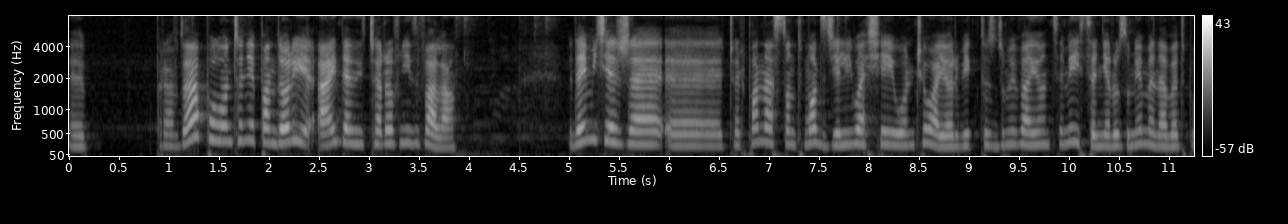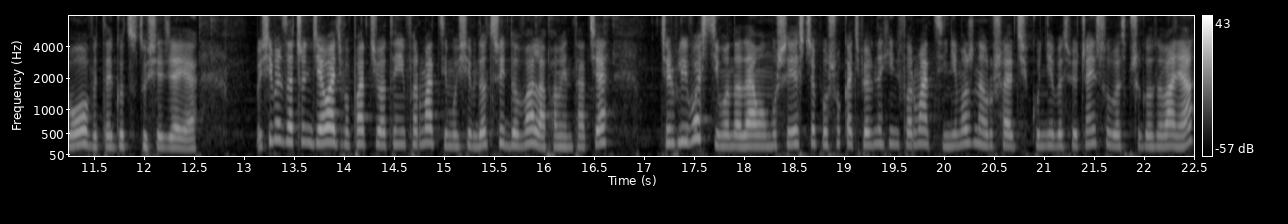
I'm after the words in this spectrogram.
E... Prawda? Połączenie Pandory, Aiden i czarownic Wala. Wydaje mi się, że e, czerpana stąd moc dzieliła się i łączyła Jorvik. To zdumiewające miejsce. Nie rozumiemy nawet połowy tego, co tu się dzieje. Musimy zacząć działać w oparciu o te informacje. Musimy dotrzeć do Wala, pamiętacie? Cierpliwości, młoda damo. Muszę jeszcze poszukać pewnych informacji. Nie można ruszać ku niebezpieczeństwu bez przygotowania.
